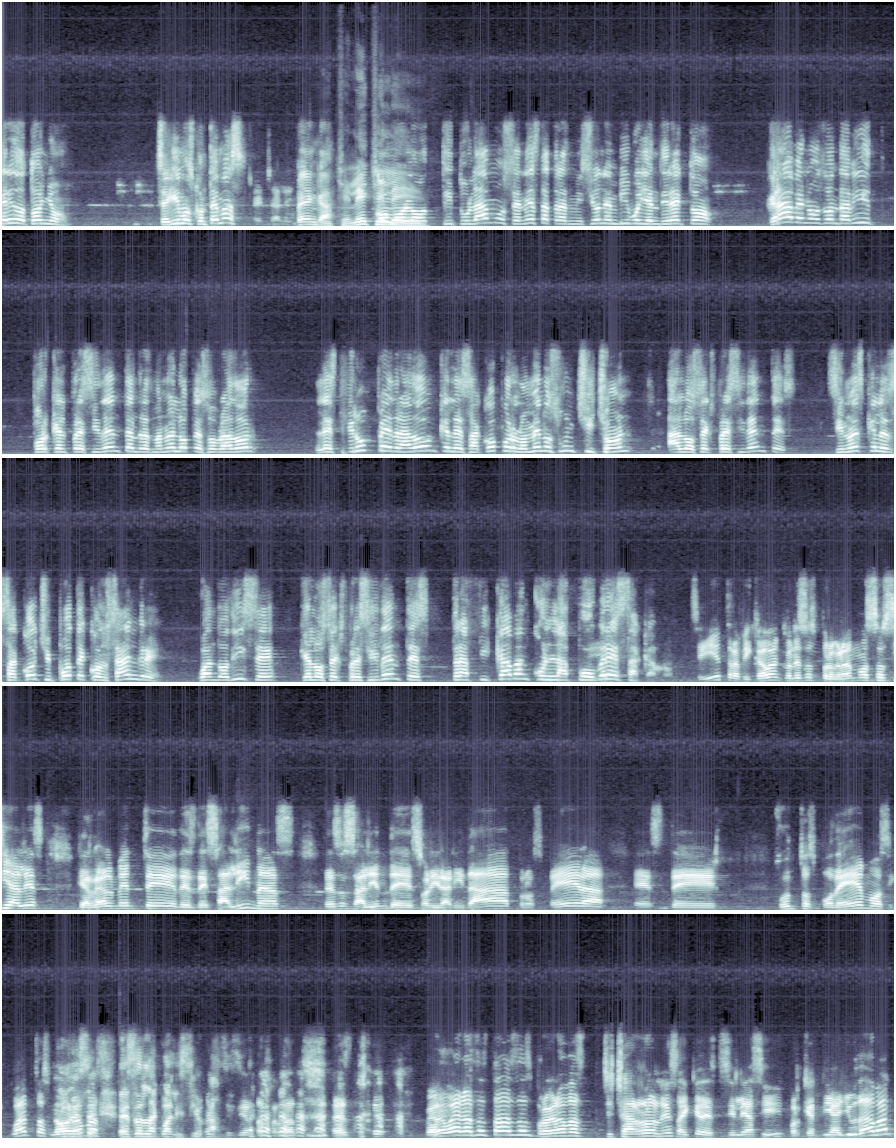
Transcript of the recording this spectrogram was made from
querido Toño, ¿seguimos con temas? Échale. Venga. Como lo titulamos en esta transmisión en vivo y en directo, grábenos, don David, porque el presidente Andrés Manuel López Obrador les tiró un pedradón que le sacó por lo menos un chichón a los expresidentes. Si no es que les sacó chipote con sangre, cuando dice que los expresidentes traficaban con la pobreza, cabrón. Sí, traficaban con esos programas sociales que realmente desde Salinas, de esos salían de Solidaridad, Prospera, este, Juntos Podemos y cuántos No, programas. ese- esa es la coalición. Ah, sí, cierto, perdón. Este, pero bueno, esos, todos esos programas chicharrones, hay que decirle así, porque ni ayudaban,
